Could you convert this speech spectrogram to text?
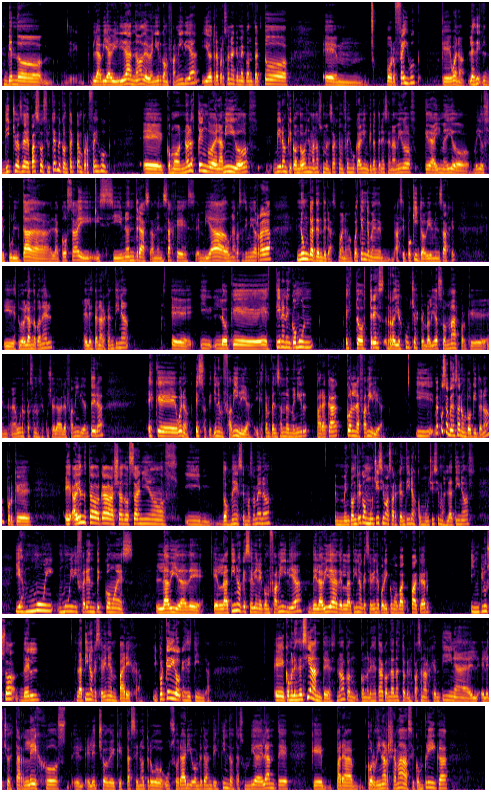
viendo la viabilidad ¿no? de venir con familia. Y otra persona que me contactó eh, por Facebook, que bueno, les di, dicho sea de paso, si ustedes me contactan por Facebook, eh, como no los tengo en amigos, vieron que cuando vos le mandás un mensaje en Facebook a alguien que no tenés en amigos, queda ahí medio, medio sepultada la cosa y, y si no entras a mensajes enviados, una cosa así medio rara, nunca te enteras. Bueno, cuestión que me, hace poquito vi el mensaje y estuve hablando con él. Él está en Argentina. Eh, y lo que tienen en común estos tres radioescuchas, que en realidad son más, porque en algunos casos nos escucha la, la familia entera, es que, bueno, eso, que tienen familia y que están pensando en venir para acá con la familia. Y me puse a pensar un poquito, ¿no? Porque eh, habiendo estado acá ya dos años y dos meses más o menos, me encontré con muchísimos argentinos, con muchísimos latinos, y es muy, muy diferente cómo es la vida de el latino que se viene con familia, de la vida del latino que se viene por ahí como backpacker, incluso del latino que se viene en pareja. ¿Y por qué digo que es distinta? Eh, como les decía antes, ¿no? cuando les estaba contando esto que nos pasó en Argentina, el, el hecho de estar lejos, el, el, hecho de que estás en otro uso horario completamente distinto, estás un día adelante, que para coordinar llamadas se complica.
